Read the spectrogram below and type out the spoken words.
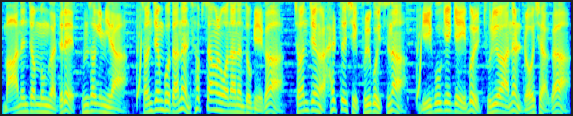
많은 전문가들의 분석입니다. 전쟁보다는 협상을 원하는 독일과 전쟁을 할 듯이 굴고 있으나 미국의 개입을 두려워하는 러시아가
